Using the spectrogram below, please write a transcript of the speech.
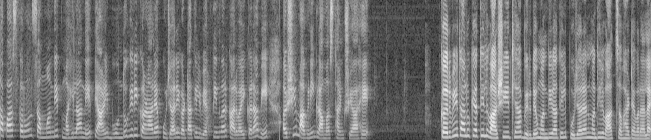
तपास करून संबंधित महिला नेत्या आणि भोंदूगिरी करणाऱ्या पुजारी गटातील व्यक्तींवर कारवाई करावी अशी मागणी ग्रामस्थांची आहे. करवीर तालुक्यातील वाशी इथल्या बिरदेव मंदिरातील पुजाऱ्यांमधील वाद चव्हाट्यावर आलाय.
